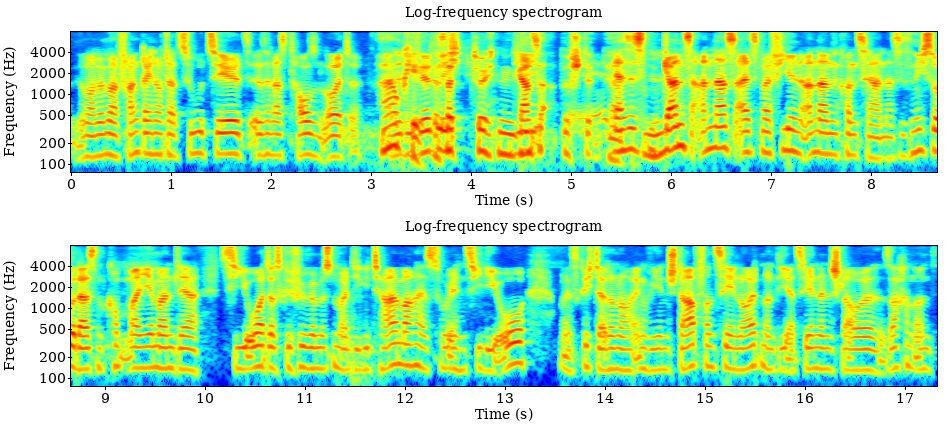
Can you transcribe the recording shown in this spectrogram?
wenn man Frankreich noch dazu zählt, sind das tausend Leute. Ah, also okay. Wirklich, das ist natürlich ein ganz bestimmt. Ja. Das ist mhm. ganz anders als bei vielen anderen Konzernen. Das ist nicht so, dass kommt mal jemand, der CEO hat das Gefühl, wir müssen mal digital machen, jetzt hole ich einen CDO und jetzt kriegt er dann noch irgendwie einen Stab von zehn Leuten und die erzählen dann schlaue Sachen und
